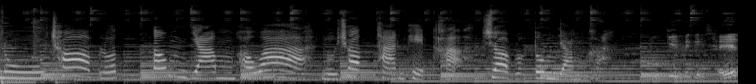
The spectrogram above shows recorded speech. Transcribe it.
หนูชอบรสต้มยำเพราะว่าหนูชอบทานเผ็ดค่ะ ชอบรสต้มยำค่ะ หนูกินไม่กี่เชน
